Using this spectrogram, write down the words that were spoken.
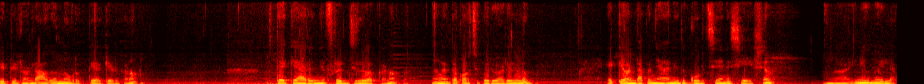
കിട്ടിയിട്ടുണ്ട്. അതൊന്ന് വൃത്തിയാക്കി എടുക്കണം. വൃത്തിയാക്കി അരഞ്ഞ് ഫ്രിഡ്ജിൽ വെക്കണം. അങ്ങനത്തെ കുറച്ച് പരിപാടികളും ഒക്കെ ഉണ്ട്. അപ്പം ഞാനിത് കുടിച്ചതിന് ശേഷം ഇനിയൊന്നുമില്ല.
